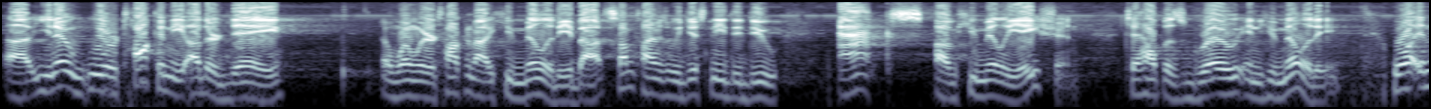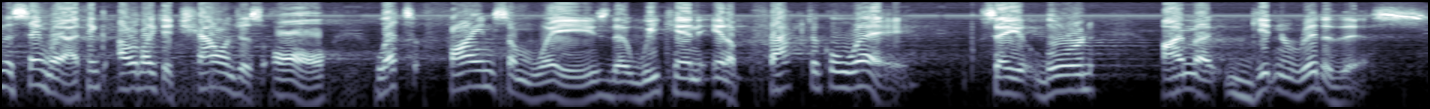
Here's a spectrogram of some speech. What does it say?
Uh, you know, we were talking the other day uh, when we were talking about humility about sometimes we just need to do acts of humiliation to help us grow in humility. Well, in the same way, I think I would like to challenge us all. Let's find some ways that we can, in a practical way, say, Lord, I'm uh, getting rid of this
